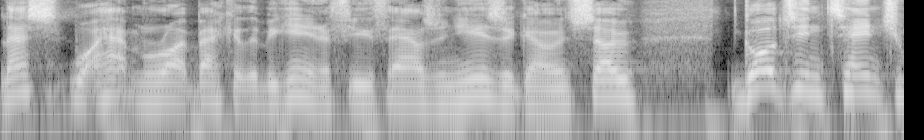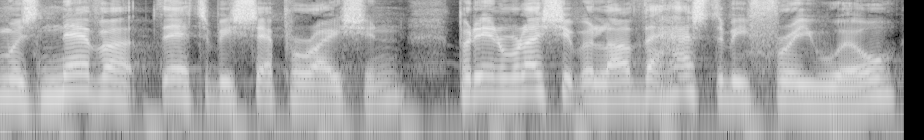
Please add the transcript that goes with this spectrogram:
that's what happened right back at the beginning, a few thousand years ago. And so God's intention was never there to be separation, but in a relationship with love, there has to be free will.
